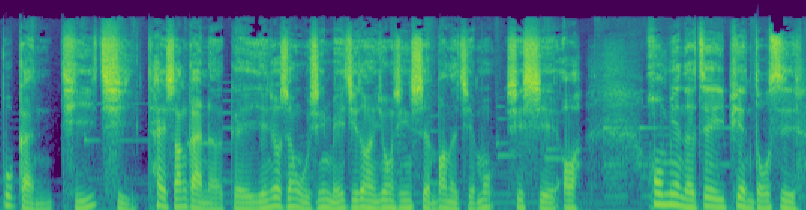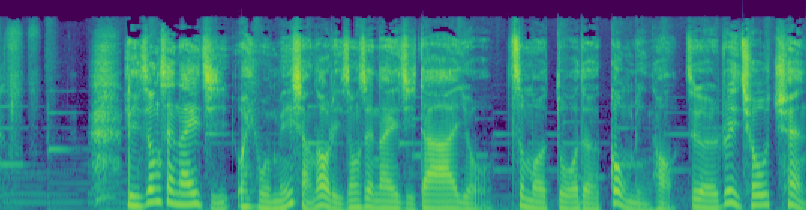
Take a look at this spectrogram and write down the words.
不敢提起，太伤感了。给研究生五星，每一集都很用心，是很棒的节目，谢谢哦。后面的这一片都是。李宗盛那一集，喂，我没想到李宗盛那一集大家有这么多的共鸣哈。这个瑞秋劝，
